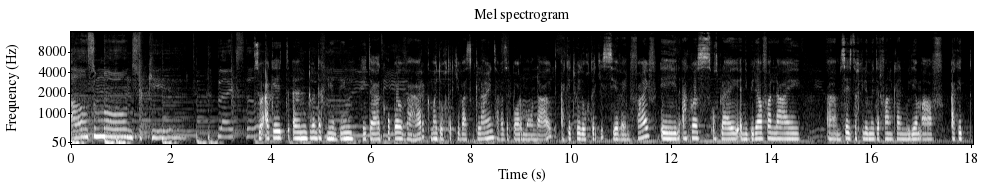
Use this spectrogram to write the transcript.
al se mond verkeerd. Bly stil. So ek het in 2019 het ek ophou werk. My dogtertjie was klein, sy was 'n paar maande oud. Ek het twee dogtertjies, 7 en 5 en ek was ons bly in die Biddelvallei, um 60 km van Klein Willem af. Ek het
